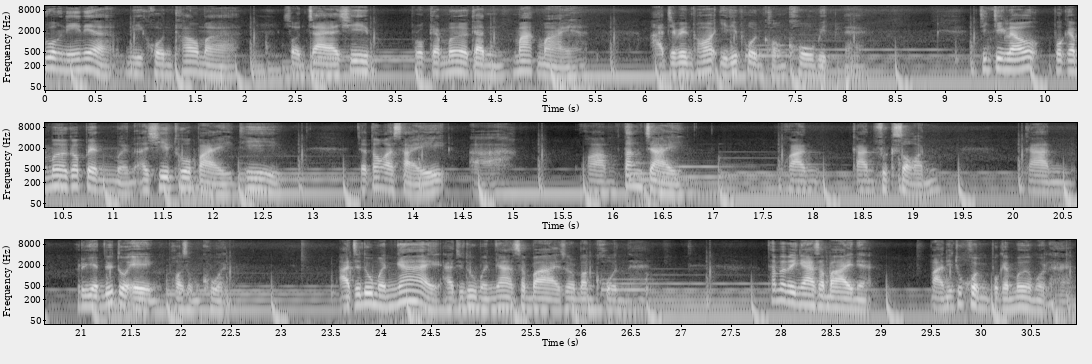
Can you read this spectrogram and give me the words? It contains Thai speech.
ช่วงนี้เนี่ยมีคนเข้ามาสนใจอาชีพโปรแกรมเมอร์กันมากมายฮะอาจจะเป็นเพราะอิทธิพลของโควิดนะฮะจริงๆแล้วโปรแกรมเมอร์ก็เป็นเหมือนอาชีพทั่วไปที่จะต้องอาศัยความตั้งใจ ความการฝึกสอน การเรียนด้วยตัวเองพอสมควร อาจจะดูเหมือนง่าย อาจจะดูเหมือนงานสบายสำหรับบางคนนะฮะถ้ามันเป็นงานสบายเนี่ย ป่านนี้ทุกคนเป็นโปรแกรมเมอร์หมดแล้วฮะ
